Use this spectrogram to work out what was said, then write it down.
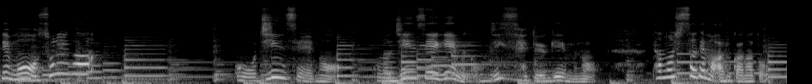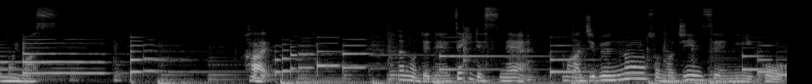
でもそれがう人生のこの人生ゲームの人生というゲームの楽しさでもあるかなと思います。はい。なのでね、ぜひですね、まあ、自分のその人生にこ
